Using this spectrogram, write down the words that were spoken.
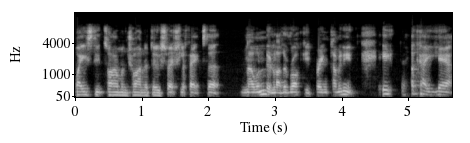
wasted time on trying to do special effects that no one knew, like the rocket bring coming in. It, okay, yeah,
